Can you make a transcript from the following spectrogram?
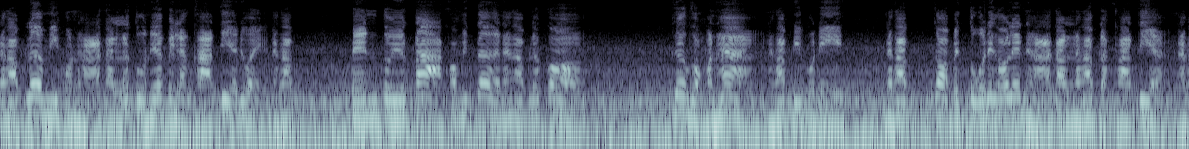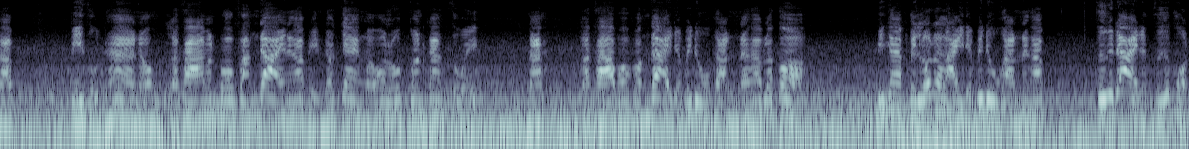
นะครับ เริ่มมีคนหากัน แล้วตัวนี้เป็นหลังคาเตี้ยด้วยนะครับ เป็น t o y ยต้าคอมพิวเตอร์นะครับ แล้วก็เครื่อง 2005 นะครับ ดีพอดีนะครับ ก็เป็นตัวที่เขาเล่นหากันนะครับ หลังคาเตี้ยนะครับ ปี 05 เนาะราคามันพอฟังได้นะครับ เห็นเขาแจ้งมาว่ารถค่อนข้างสวยนะราคาพอฟังได้เดี๋ยวไปดูกันนะครับ แล้วก็พี่ก้าเป็นรถอะไรเดี๋ยวไปดูกันนะครับ ซื้อได้เดี๋ยวซื้อหมด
